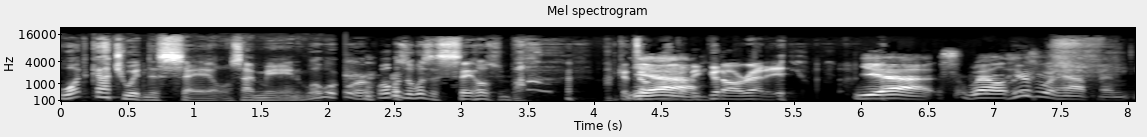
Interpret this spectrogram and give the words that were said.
What got you into sales? I mean, what were, what was it? Was a sales? I can tell it's Yeah. gonna be good already. Yeah. Well, here's what happened.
